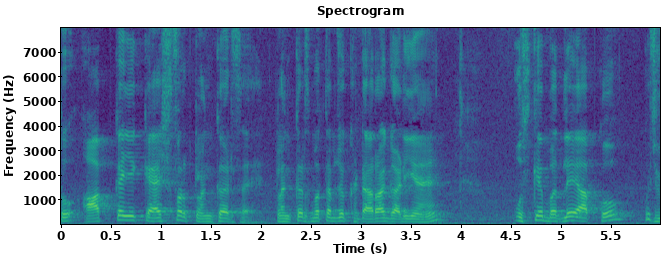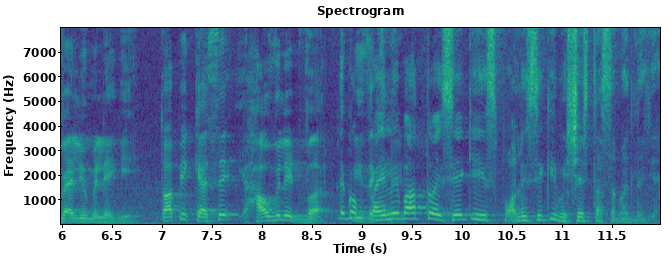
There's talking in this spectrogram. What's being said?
तो आपका ये कैश फॉर क्लंकर्स है। क्लंकर्स मतलब जो खटारा गाड़ियाँ हैं उसके बदले आपको कुछ वैल्यू मिलेगी। तो आप ये कैसे हाउ विल इट वर्क देखो पहली बात तो ऐसे कि इस पॉलिसी की विशेषता समझ लीजिए।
